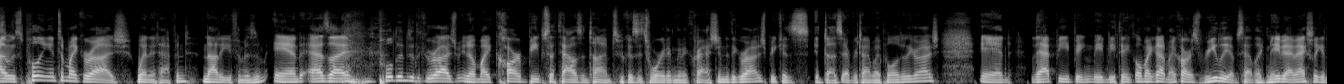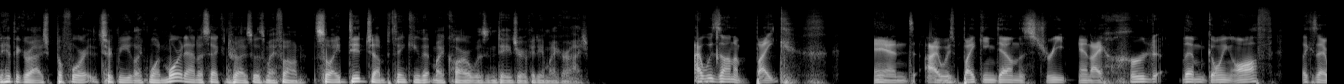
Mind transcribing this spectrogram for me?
I was pulling into my garage when it happened, not a euphemism. And as I pulled into the garage, you know, my car beeps a thousand times because it's worried I'm going to crash into the garage because it does every time I pull into the garage. And that beeping made me think, oh my God, my car is really upset. Like maybe I'm actually going to hit the garage before it took me like one more nanosecond to realize it was my phone. So I did jump thinking that my car was in danger of hitting my garage. I was on a bike and I was biking down the street and I heard them going off. Like, I,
